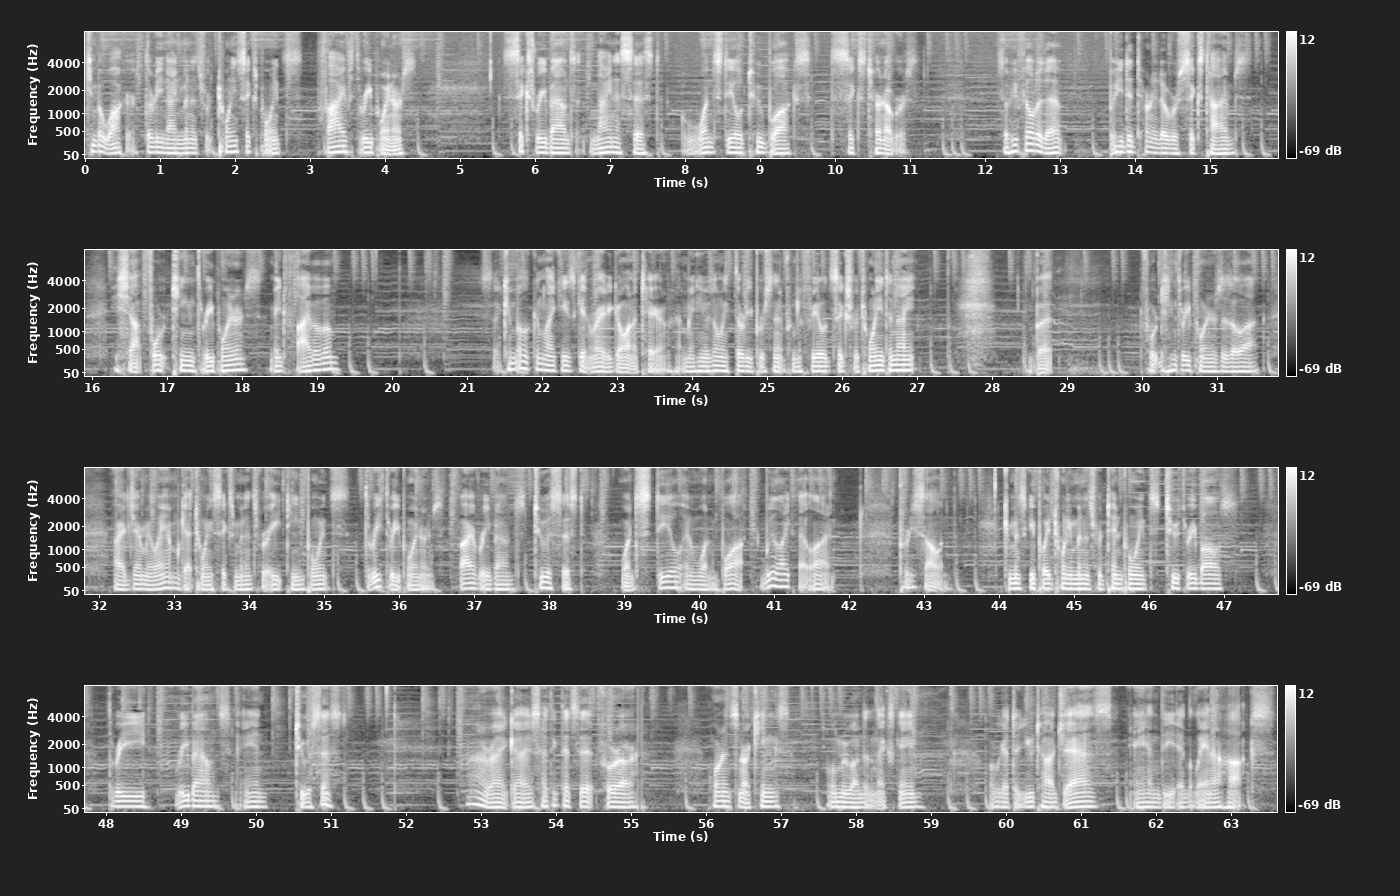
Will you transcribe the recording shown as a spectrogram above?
Kemba Walker, 39 minutes for 26 points, 5 three pointers, 6 rebounds, 9 assists, 1 steal, 2 blocks, 6 turnovers. So he filled it up, but he did turn it over 6 times. He shot 14 three pointers, made 5 of them. So Kemba looking like he's getting ready to go on a tear. I mean, he was only 30% from the field, 6 for 20 tonight. But 14 three pointers is a lot. Alright, Jeremy Lamb got 26 minutes for 18 points, 3 three pointers, 5 rebounds, 2 assists, 1 steal, and 1 block. We like that line. Pretty solid. Kaminsky played 20 minutes for 10 points, 2 three balls, 3 rebounds, and two assists. Alright, guys, I think that's it for our Hornets and our Kings. We'll move on to the next game. Where we got the Utah Jazz and the Atlanta Hawks.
